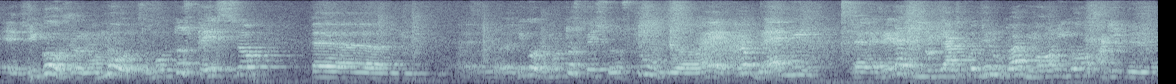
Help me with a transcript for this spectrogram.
eh, ricorrono molto, molto spesso ehm, eh, ricorre molto spesso lo studio e problemi eh, relativi al contenuto armonico di eh,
